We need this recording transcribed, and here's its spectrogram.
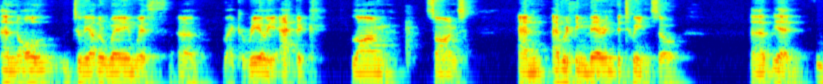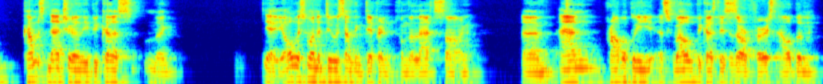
and all to the other way with uh, like really epic long songs and everything there in between. So uh, yeah comes naturally because like yeah you always want to do something different from the last song. Um, and probably as well because this is our first album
